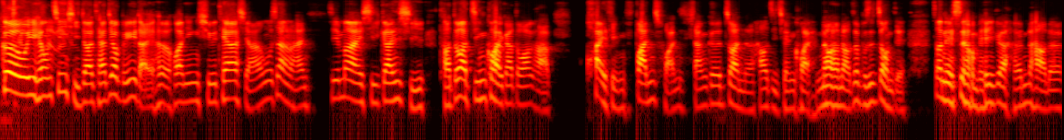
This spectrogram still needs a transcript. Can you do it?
各位乡亲，时代听众朋友，大家好，欢迎收听《小人物上篮》。今的时间是头都多真快，加多下。快艇翻船，翔哥赚了好几千块。No No No，这不是重点，重点是我们一个很好的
